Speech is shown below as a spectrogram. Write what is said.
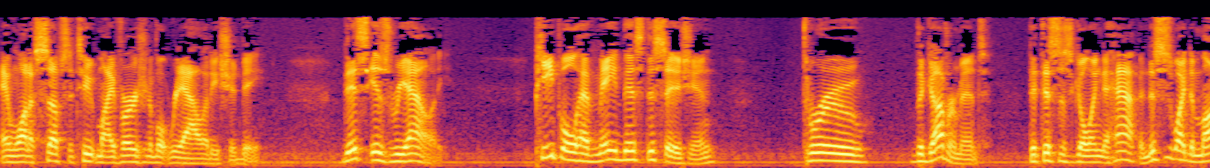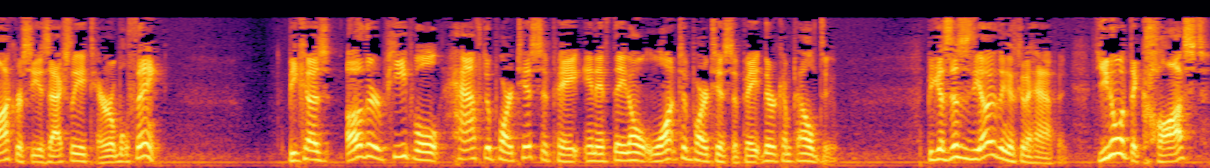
and want to substitute my version of what reality should be. This is reality. People have made this decision through the government that this is going to happen. This is why democracy is actually a terrible thing. Because other people have to participate, and if they don't want to participate, they're compelled to. Because this is the other thing that's going to happen. Do you know what the cost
